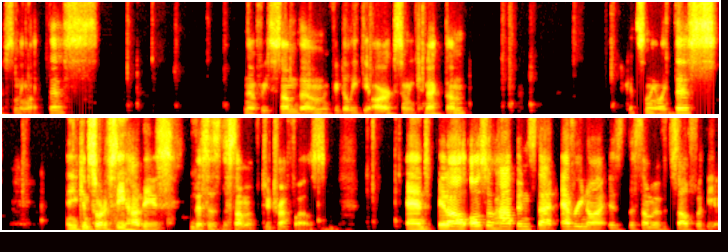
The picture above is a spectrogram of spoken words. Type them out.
have something like this. Now if we sum them, if we delete the arcs and we connect them, get something like this. And you can sort of see how these, this is the sum of two trefoils. And it all also happens that every knot is the sum of itself with the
